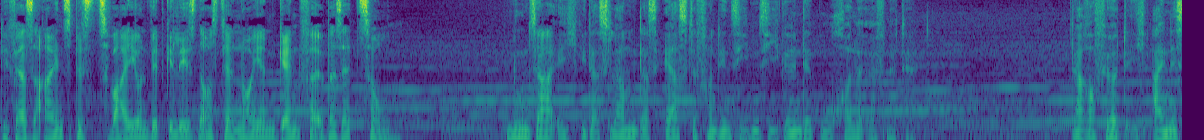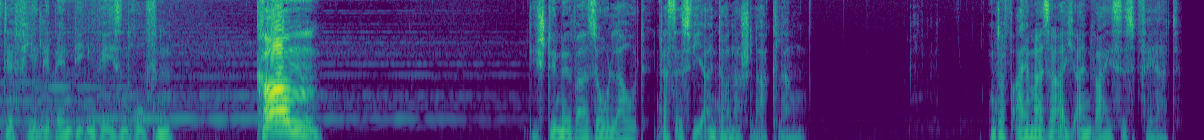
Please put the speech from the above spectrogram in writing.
die Verse 1 bis 2 und wird gelesen aus der neuen Genfer Übersetzung. Nun sah ich, wie das Lamm das erste von den sieben Siegeln der Buchrolle öffnete. Darauf hörte ich eines der vier lebendigen Wesen rufen, Komm! Die Stimme war so laut, dass es wie ein Donnerschlag klang. Und auf einmal sah ich ein weißes Pferd,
